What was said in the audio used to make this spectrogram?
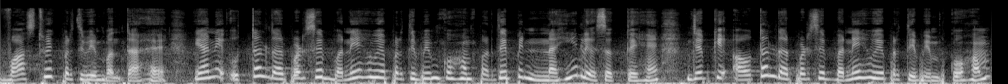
वास्तविक प्रतिबिंब बनता है। यानी उत्तल दर्पण से बने हुए प्रतिबिंब को हम पर्दे पे नहीं ले सकते हैं, जबकि अवतल दर्पण से बने हुए प्रतिबिंब को हम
